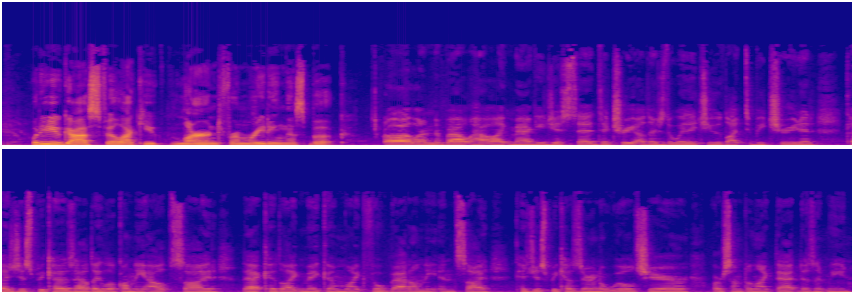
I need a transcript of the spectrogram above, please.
yeah. what do you guys feel like you learned from reading this book? Uh, I learned about how, like Maggie just said, to treat others the way that you would like to be treated. Because just because how they look on the outside, that could like make them like feel bad on the inside. Because just because they're in a wheelchair or something like that doesn't mean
